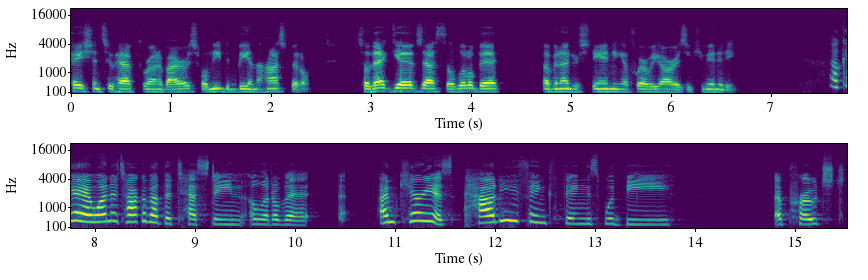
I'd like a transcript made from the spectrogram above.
patients who have coronavirus will need to be in the hospital. So that gives us a little bit of an understanding of where we are as a community. Okay, I want to talk about the testing a little bit. I'm curious, how do you think things would be approached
